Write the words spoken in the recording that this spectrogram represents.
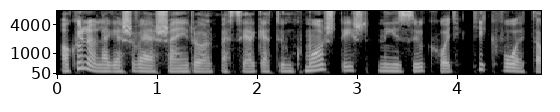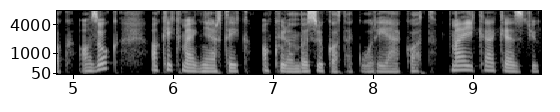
A különleges versenyről beszélgetünk most, és nézzük, hogy kik voltak azok, akik megnyerték a különböző kategóriákat. Melyikkel kezdjük?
